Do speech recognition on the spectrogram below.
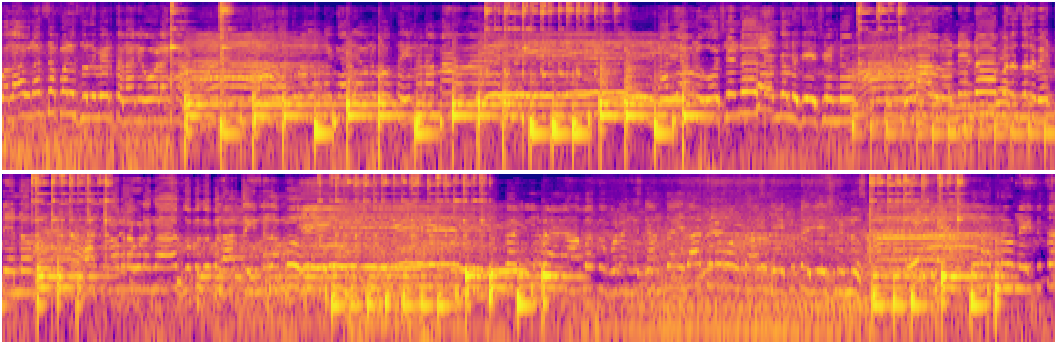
పొలావులంతా పలుసులు పెడతానని కూడా ఆ రోజు మల్లన్న కర్రవును చేసిండు పొలావులు వండిండు పలుసలు పెట్టిండు. లోపల కూడా గొప్ప గుబలు ఆడతా ఇన్నదమ్ము. లేకుండా చేసిండు. నైతుతో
